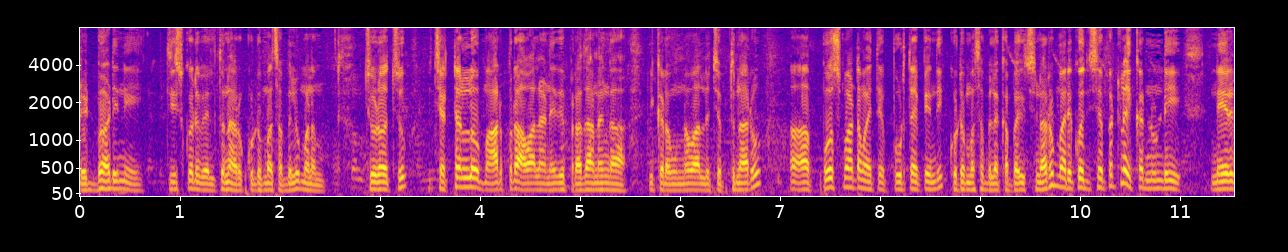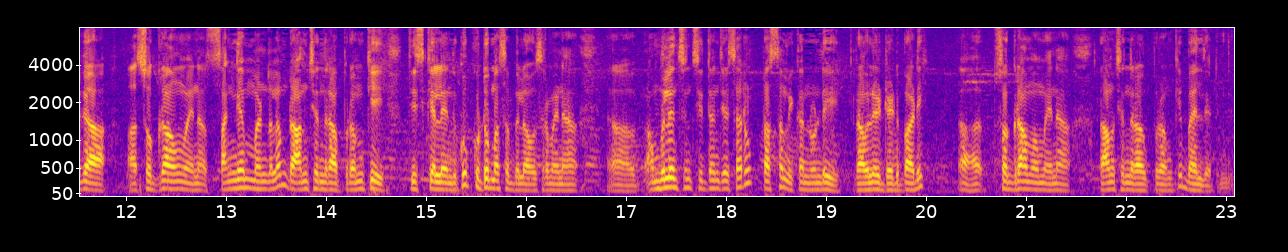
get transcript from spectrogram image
డెడ్ బాడీని తీసుకొని వెళ్తున్నారు కుటుంబ సభ్యులు. మనం చూడవచ్చు చట్టంలో మార్పు రావాలనేది ప్రధానంగా ఇక్కడ ఉన్న వాళ్ళు చెప్తున్నారు. పోస్ట్ మార్టం అయితే పూర్తయిపోయింది. కుటుంబ సభ్యులకు అప్పగిస్తున్నారు మరి కొద్దిసేపట్లో ఇక్కడ నుండి నేరుగా స్వగ్రామమైన సంఘం మండలం రామచంద్రాపురంకి తీసుకెళ్ళేందుకు కుటుంబ సభ్యులు అవసరమైన అంబులెన్స్ను అంబులెన్స్ని సిద్ధం చేశారు. ప్రస్తుతం ఇక్కడ నుండి రవలే డెడ్ బాడీ స్వగ్రామమైన రామచంద్రాపురంకి బయలుదేరింది.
